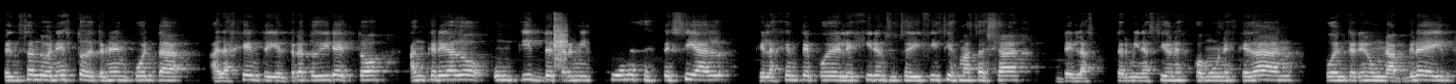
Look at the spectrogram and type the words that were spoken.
pensando en esto de tener en cuenta a la gente y el trato directo, han creado un kit de terminaciones especial que la gente puede elegir en sus edificios más allá de las terminaciones comunes que dan, pueden tener un upgrade.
